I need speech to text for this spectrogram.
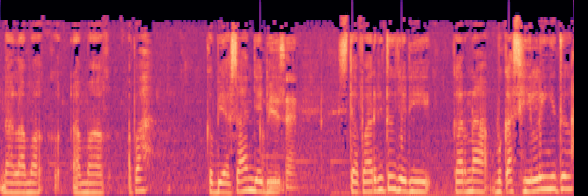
nah lama lama apa? Kebiasaan jadi kebiasaan. setiap hari tuh jadi karena bekas healing gitu.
